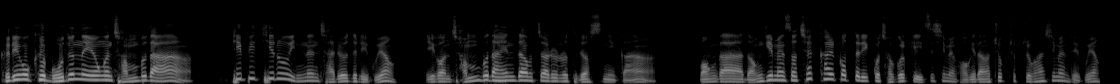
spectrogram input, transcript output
그리고 그 모든 내용은 전부 다 PPT로 있는 자료들이고요. 이건 전부 다 핸드아웃 자료로 드렸으니까 뭔가 넘기면서 체크할 것들이 있고 적을 게 있으시면 거기다가 쭉쭉쭉 하시면 되고요.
